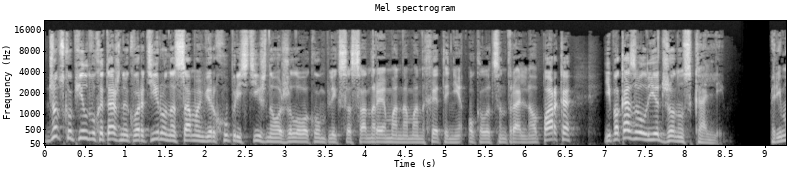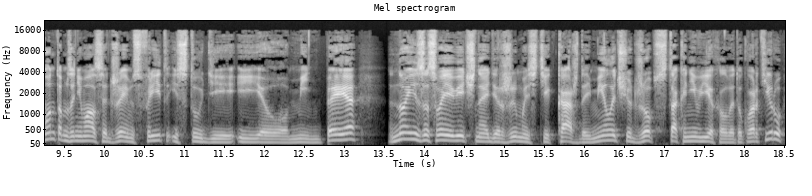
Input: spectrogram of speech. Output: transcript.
Джобс купил двухэтажную квартиру на самом верху престижного жилого комплекса Сан-Ремо на Манхэттене около Центрального парка и показывал ее Джону Скалли. Ремонтом занимался Джеймс Фрид из студии EO Миньпея, но из-за своей вечной одержимости каждой мелочью Джобс так и не въехал в эту квартиру,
